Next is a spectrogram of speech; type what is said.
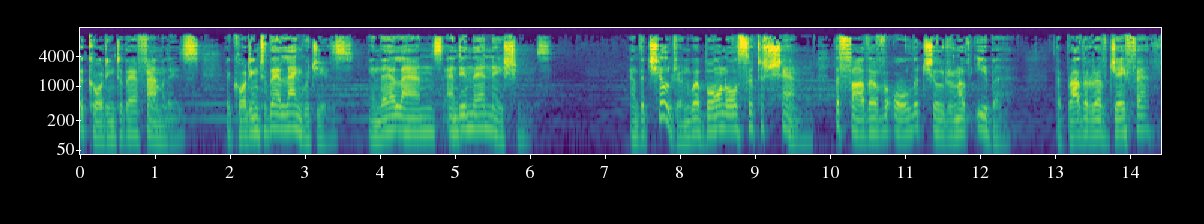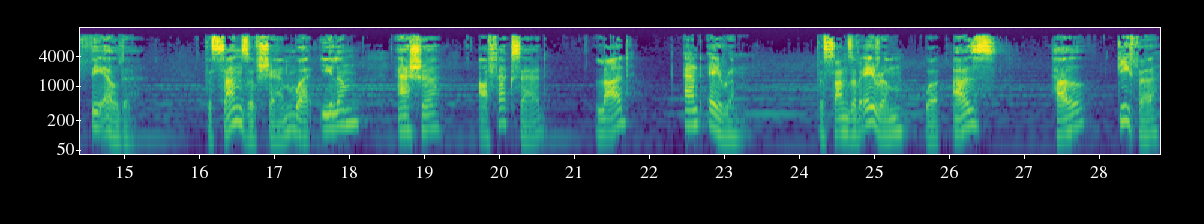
according to their families, according to their languages, in their lands and in their nations. And the children were born also to Shem, the father of all the children of Eber, the brother of Japheth the elder. The sons of Shem were Elam, Asshur, Arphaxad, Lud, and Aram. The sons of Aram were Uz, Hul, Gether,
